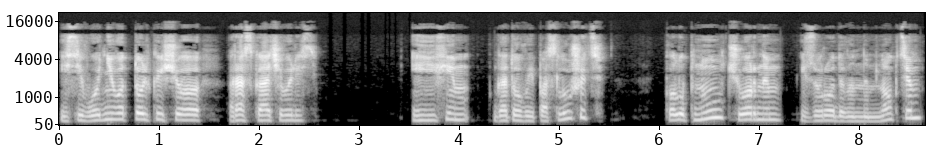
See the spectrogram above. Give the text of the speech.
и сегодня вот только еще раскачивались. И Ефим, готовый послушать, колупнул черным изуродованным ногтем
